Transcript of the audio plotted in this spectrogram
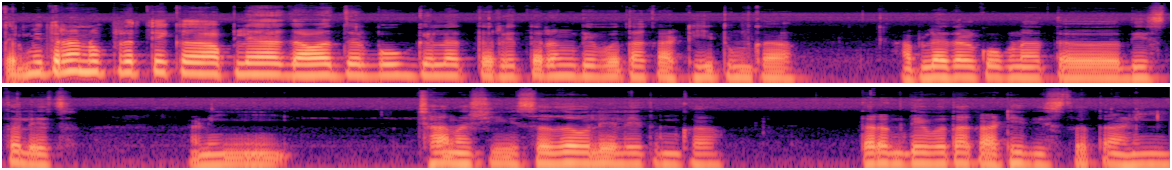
तर मित्रांनो प्रत्येक आपल्या गावात जर बघूक गेलात तर तरंग देवता काठी तुमका आपल्या दळकोकणात दिसतलेच. आणि छान अशी सजवलेले तुमका तरंग देवता काठी दिसतात आणि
